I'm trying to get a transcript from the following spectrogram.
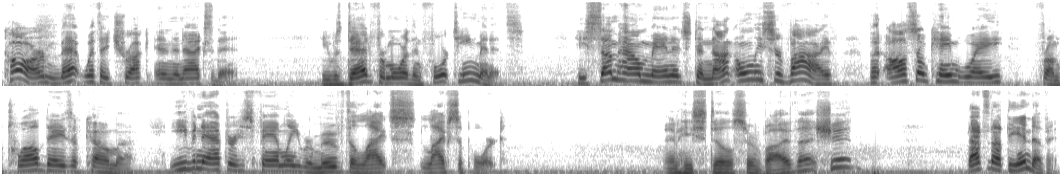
car met with a truck in an accident. He was dead for more than 14 minutes. He somehow managed to not only survive, but also came away from 12 days of coma, even after his family removed the lights, life support. And he still survived that shit? That's not the end of it.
